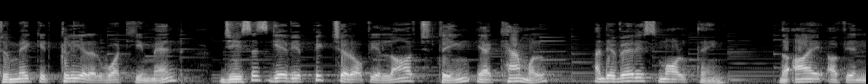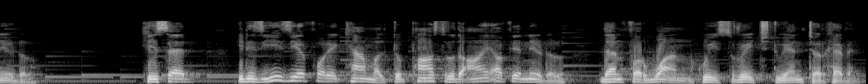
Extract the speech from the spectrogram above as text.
To make it clearer what he meant, Jesus gave a picture of a large thing, a camel, and a very small thing, the eye of a needle. He said, It is easier for a camel to pass through the eye of a needle than for one who is rich to enter heaven.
